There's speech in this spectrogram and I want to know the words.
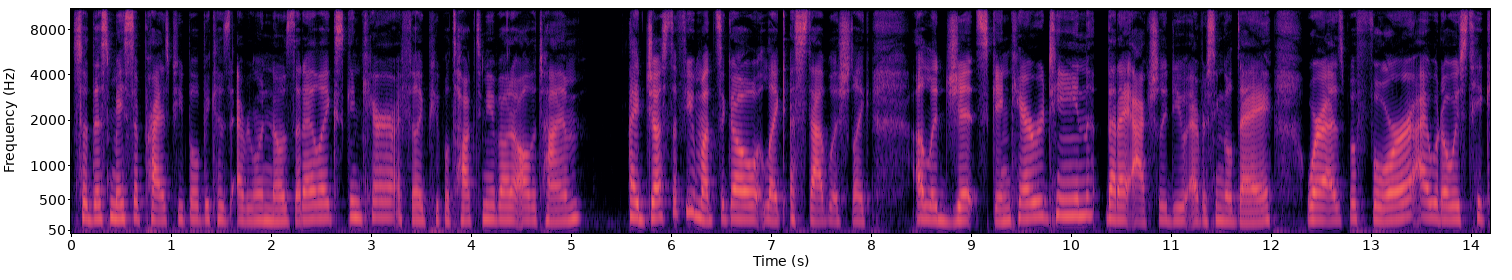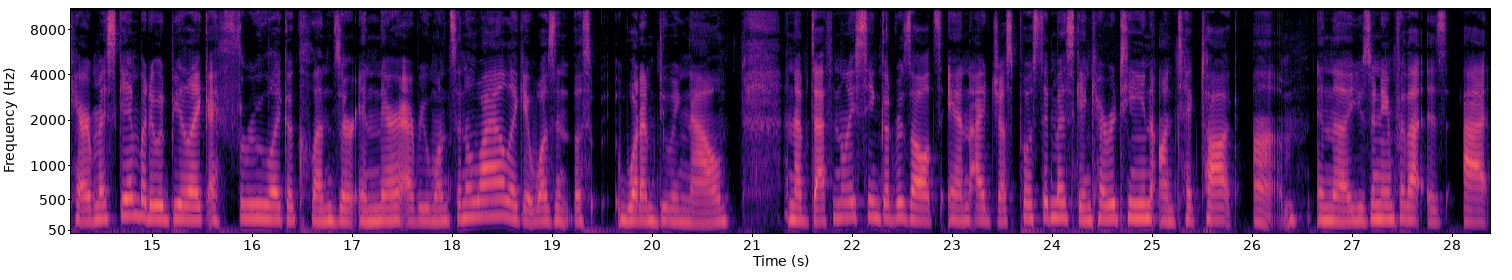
So this may surprise people because everyone knows that I like skincare. I feel like people talk to me about it all the time. I just a few months ago like established like a legit skincare routine that I actually do every single day. Whereas before I would always take care of my skin, but it would be like I threw like a cleanser in there every once in a while. Like it wasn't the what I'm doing now. And I've definitely seen good results. And I just posted my skincare routine on TikTok. Um, and the username for that is at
